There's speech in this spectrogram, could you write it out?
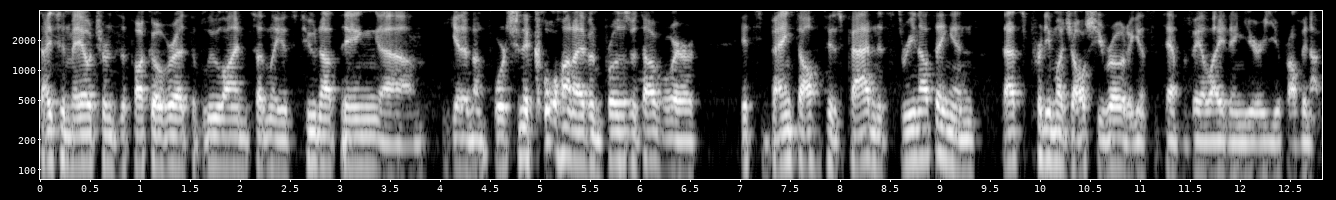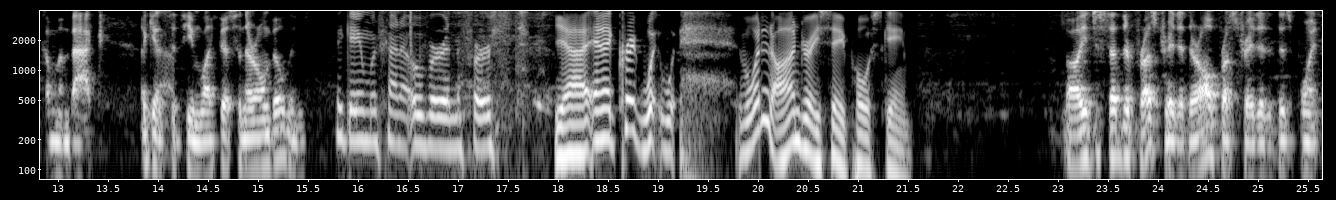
Dysin Mayo turns the puck over at the blue line. Suddenly it's 2 nothing. Um, you get an unfortunate goal on Ivan Prosvetov where it's banked off of his pad and it's 3 nothing. And that's pretty much all she wrote against the Tampa Bay Lightning. You're, you're probably not coming back against a team like this in their own building. The game was kind of over in the first. Yeah, and uh, Craig, what, what, what did Andre say post game? Oh, he just said they're frustrated. They're all frustrated at this point.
